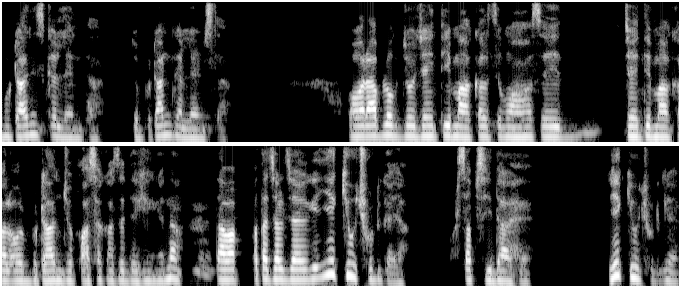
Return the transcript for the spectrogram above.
भूटानिस का लैंड था जो भूटान का लैंड था। और आप लोग जो जयंती महाकाल से वहाँ से जयंती महाकाल और भूटान जो पासाका से देखेंगे ना तब आप पता चल जाएगा कि ये क्यों छूट गया और सब सीधा है। ये क्यों छूट गया?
